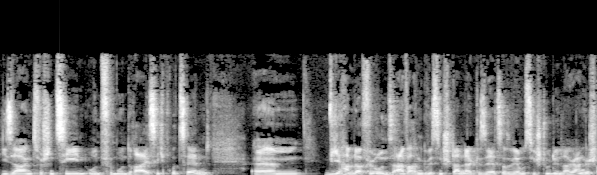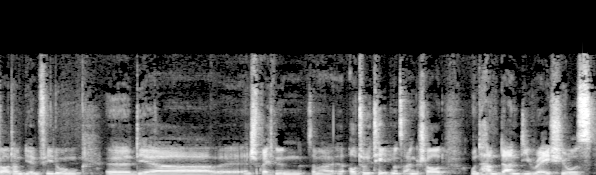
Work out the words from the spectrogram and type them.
die sagen zwischen 10 und 35 Prozent. Ähm, wir haben da für uns einfach einen gewissen Standard gesetzt. Also wir haben uns die Studienlage angeschaut, haben die Empfehlungen äh, der äh, entsprechenden sagen wir, Autoritäten uns angeschaut und haben dann die Ratios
